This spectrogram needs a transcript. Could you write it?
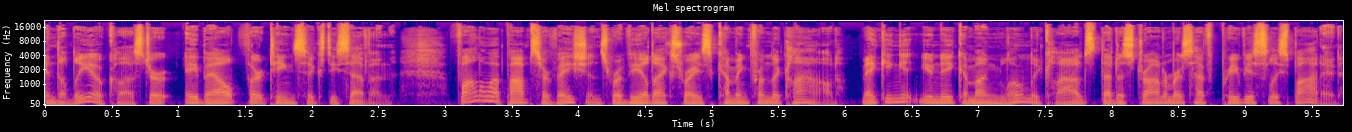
in the Leo cluster Abell 1367. Follow up observations revealed X rays coming from the cloud, making it unique among lonely clouds that astronomers have previously spotted.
